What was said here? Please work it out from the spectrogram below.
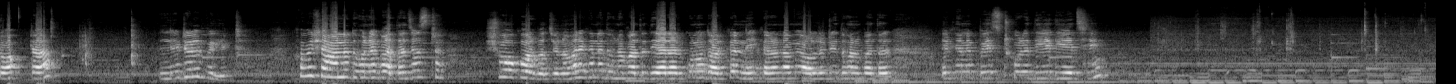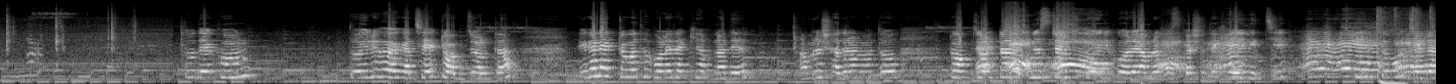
টকটা লিটল বিট খুবই সামান্য ধনে পাতা জাস্ট শো করবার জন্য। আমার এখানে ধনে পাতা দেওয়ার আর কোনো দরকার নেই কারণ আমি অলরেডি ধনে পাতা এখানে পেস্ট করে দিয়ে দিয়েছি। তো দেখুন তৈরি হয়ে গেছে টক জলটা। এখানে একটা কথা বলে রাখি আপনাদের আমরা সাধারণত টক জলটা ইনস্ট্যান্ট তৈরি করে আমরা ফুচকার সাথে খেয়ে নিচ্ছি। কিন্তু যেটা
